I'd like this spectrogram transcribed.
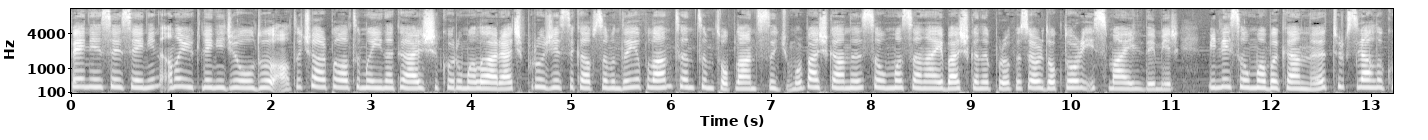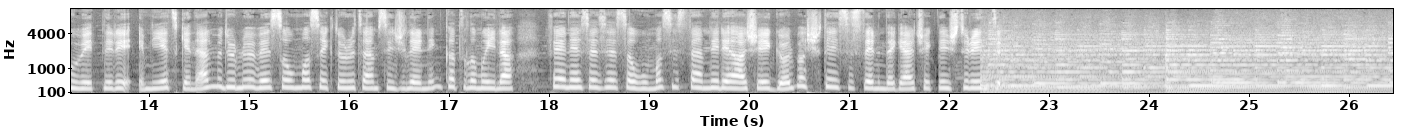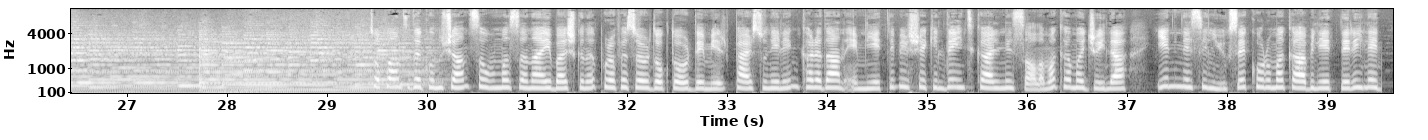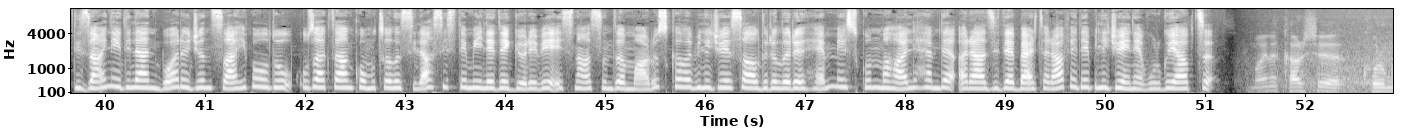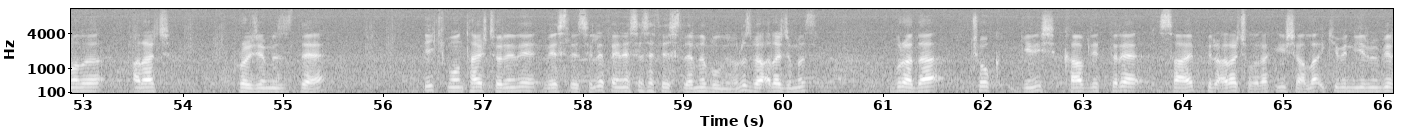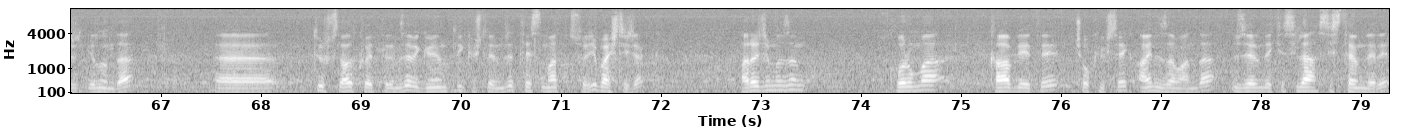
FNSS'nin ana yüklenici olduğu 6x6 mayına karşı korumalı araç projesi kapsamında yapılan tanıtım toplantısı Cumhurbaşkanlığı Savunma Sanayi Başkanı Profesör Doktor İsmail Demir, Milli Savunma Bakanlığı, Türk Silahlı Kuvvetleri, Emniyet Genel Müdürlüğü ve savunma sektörü temsilcilerinin katılımıyla FNSS Savunma Sistemleri AŞ Gölbaşı tesislerinde gerçekleştirildi. Toplantıda konuşan Savunma Sanayi Başkanı Profesör Doktor Demir, personelin karadan emniyetli bir şekilde intikalini sağlamak amacıyla yeni nesil yüksek koruma kabiliyetleriyle dizayn edilen bu aracın sahip olduğu uzaktan komutalı silah sistemiyle de görevi esnasında maruz kalabileceği saldırıları hem meskun mahal hem de arazide bertaraf edebileceğine vurgu yaptı. Mayına karşı korumalı araç projemizde ilk montaj töreni vesilesiyle FNSS tesislerinde bulunuyoruz ve aracımız burada çok geniş kabiliyetlere sahip bir araç olarak inşallah 2021 yılında e, Türk Silahlı Kuvvetlerimize ve güvenliklik güçlerimize teslimat süreci başlayacak. Aracımızın koruma kabiliyeti çok yüksek. Aynı zamanda üzerindeki silah sistemleri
